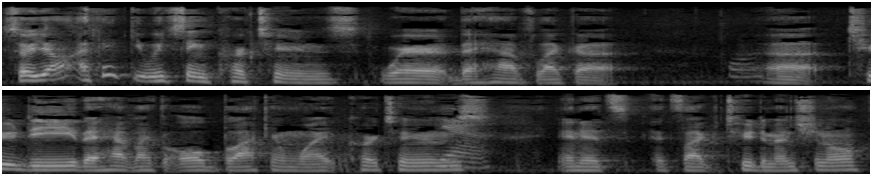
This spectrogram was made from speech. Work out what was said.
So y'all, I think we've seen cartoons where they have like a uh, 2D. They have like the old black and white cartoons, yeah. and it's it's like two dimensional.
